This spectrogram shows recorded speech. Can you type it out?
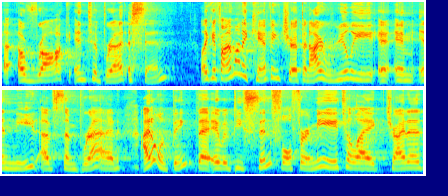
a, a rock into bread a sin? Like, if I'm on a camping trip and I really am in need of some bread, I don't think that it would be sinful for me to like try to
